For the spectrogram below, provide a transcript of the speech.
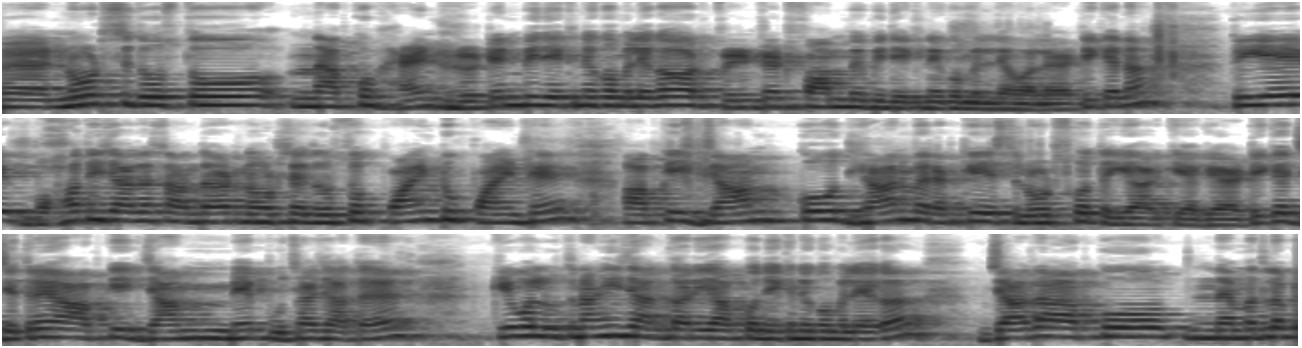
नोट्स दोस्तों आपको हैंड रिटन भी देखने को मिलेगा और प्रिंटेड फॉर्म में भी देखने को मिलने वाला है। ठीक है ना? तो ये बहुत ही ज़्यादा शानदार नोट्स है दोस्तों। पॉइंट टू पॉइंट है। आपके एग्ज़ाम को ध्यान में रख के इस नोट्स को तैयार किया गया है। ठीक है? जितने आपके एग्ज़ाम में पूछा जाता है केवल उतना ही जानकारी आपको देखने को मिलेगा। ज़्यादा आपको मतलब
